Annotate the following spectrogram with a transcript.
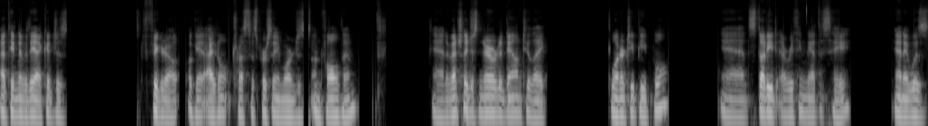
at the end of the day, I could just figure out, okay, I don't trust this person anymore and just unfollow them. And eventually just narrowed it down to like one or two people and studied everything they had to say. And it was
